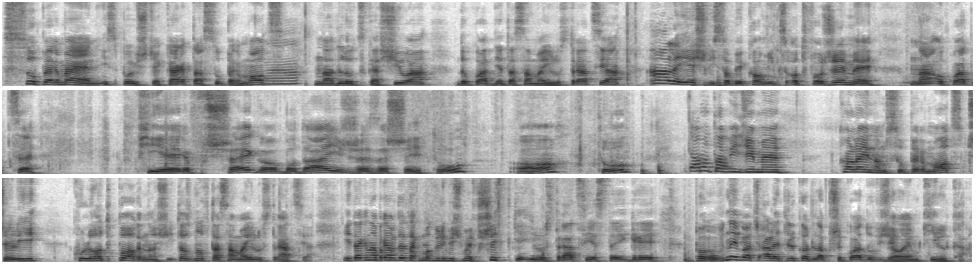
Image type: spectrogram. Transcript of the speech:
Superman i spójrzcie, karta supermoc, No. nadludzka siła, dokładnie ta sama ilustracja, ale jeśli sobie komiks otworzymy na okładce pierwszego bodajże zeszytu, o, tu, no to widzimy kolejną supermoc, czyli kuloodporność i to znów ta sama ilustracja. I tak naprawdę tak moglibyśmy wszystkie ilustracje z tej gry porównywać, ale tylko dla przykładu wziąłem kilka,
